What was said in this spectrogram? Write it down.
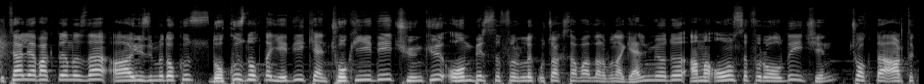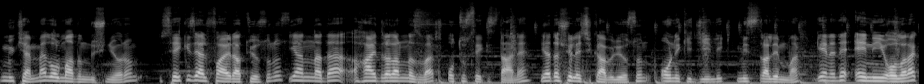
İtalya baktığımızda A129 9.7 iken çok iyiydi çünkü 11.0'lık uçak savarlar buna gelmiyordu ama 10.0 olduğu için çok da artık mükemmel olmadığını düşünüyorum. 8 Hellfire atıyorsunuz. Yanına da Hydra'larınız var. 38 tane. Ya da şöyle çıkabiliyorsun. 12G'lik Mistral'im var. Gene de en iyi olarak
